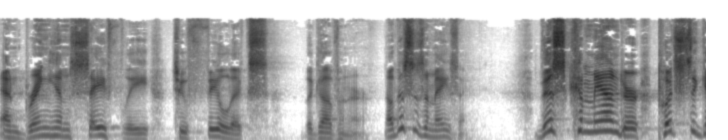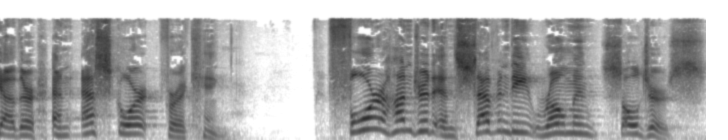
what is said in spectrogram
and bring him safely to Felix the governor. Now this is amazing. This commander puts together an escort for a king. 470 Roman soldiers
